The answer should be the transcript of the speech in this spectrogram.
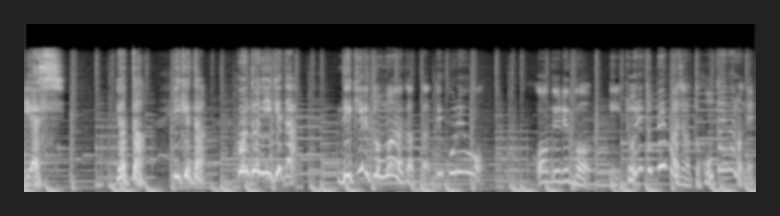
よしやったいけた本当にいけた。できると思わなかった。でこれをあげればいい。トイレットペーパーじゃなくて包帯なのね。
